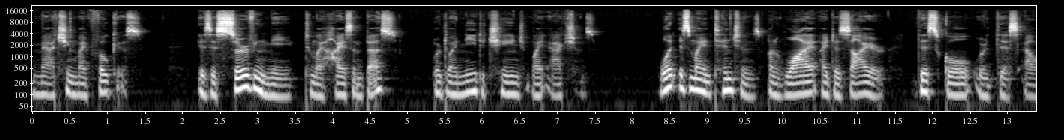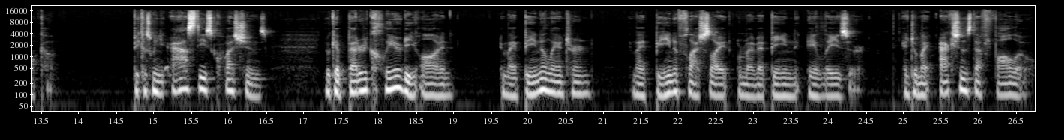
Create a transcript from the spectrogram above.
matching my focus? Is this serving me to my highest and best, or do I need to change my actions? What is my intentions on why I desire this goal or this outcome? Because when you ask these questions, you'll get better clarity on am I being a lantern? Am I being a flashlight? Or am I being a laser? And do my actions that follow,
